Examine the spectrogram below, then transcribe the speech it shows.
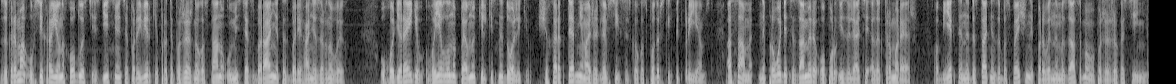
Зокрема, у всіх районах області здійснюються перевірки протипожежного стану у місцях збирання та зберігання зернових. У ході рейдів виявлено певну кількість недоліків, що характерні майже для всіх сільськогосподарських підприємств. А саме, не проводяться заміри опору ізоляції електромереж, об'єкти недостатньо забезпечені первинними засобами пожежогасіння.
